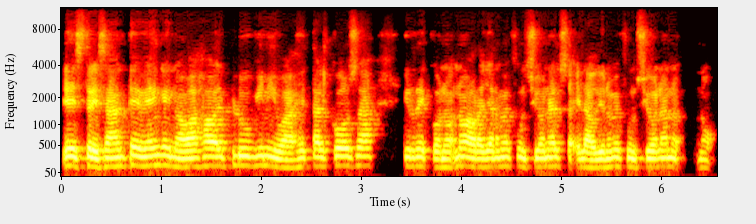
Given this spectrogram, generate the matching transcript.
estresante, venga y no ha bajado el plugin y baje tal cosa y reconoce, no, ahora ya no me funciona, el, el audio no me funciona, no, no.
